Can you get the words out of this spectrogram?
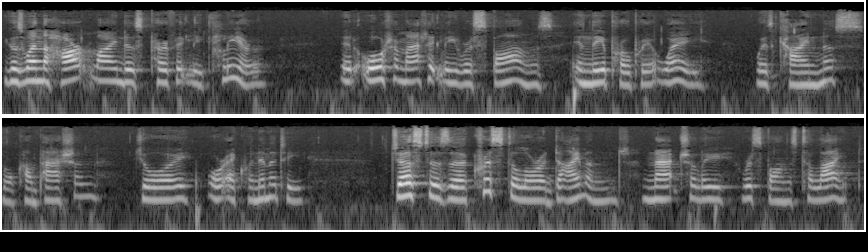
Because when the heart mind is perfectly clear, it automatically responds in the appropriate way with kindness or compassion, joy or equanimity, just as a crystal or a diamond naturally responds to light.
